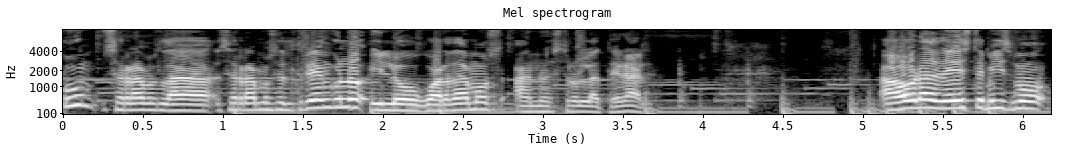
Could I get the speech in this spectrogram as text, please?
pum, cerramos, la, cerramos el triángulo y lo guardamos a nuestro lateral. Ahora de este mismo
